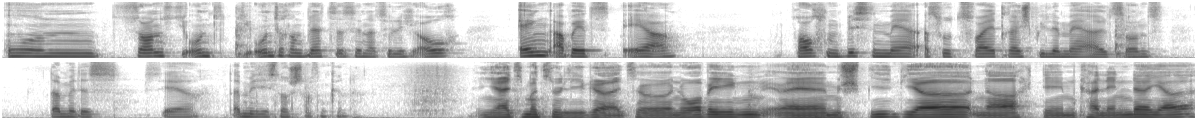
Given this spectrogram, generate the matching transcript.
Und sonst die, die unteren Plätze sind natürlich auch eng, aber jetzt eher braucht ein bisschen mehr, also zwei, drei Spiele mehr als sonst, damit es sehr, damit sie es noch schaffen können. Ja, jetzt mal zur Liga. Also Norwegen ähm, spielt ja nach dem Kalenderjahr,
